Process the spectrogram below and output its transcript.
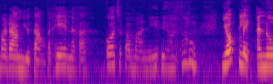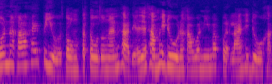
มาดามอยู่ต่างประเทศนะคะ ก็จะประมาณนี้เดี๋ยวต้องยกเหล็กอันโน้นนะคะ ให้ไปอยู่ตรงประตูตรงนั้นค่ะ เดี๋ยวจะทำให้ดูนะคะ วันนี้มาเปิดร้านให้ดูค่ะ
